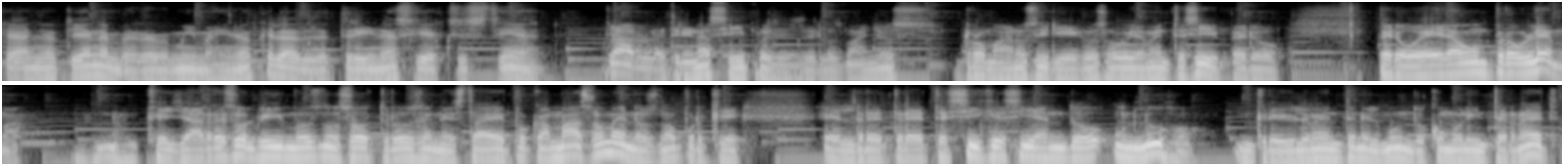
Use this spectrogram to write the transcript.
qué año tiene, pero me imagino que las letrinas sí existían. Claro, letrinas sí, pues desde los baños romanos y griegos obviamente sí, pero, pero era un problema que ya resolvimos nosotros en esta época más o menos, ¿no? Porque el retrete sigue siendo un lujo, increíblemente en el mundo, como el Internet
